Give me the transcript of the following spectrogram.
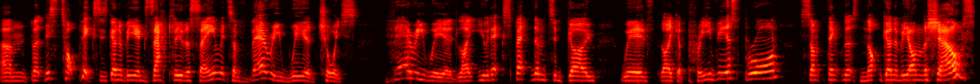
Um, but this top picks is going to be exactly the same. It's a very weird choice. Very weird. Like, you would expect them to go with, like, a previous Braun, Something that's not going to be on the shelves.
